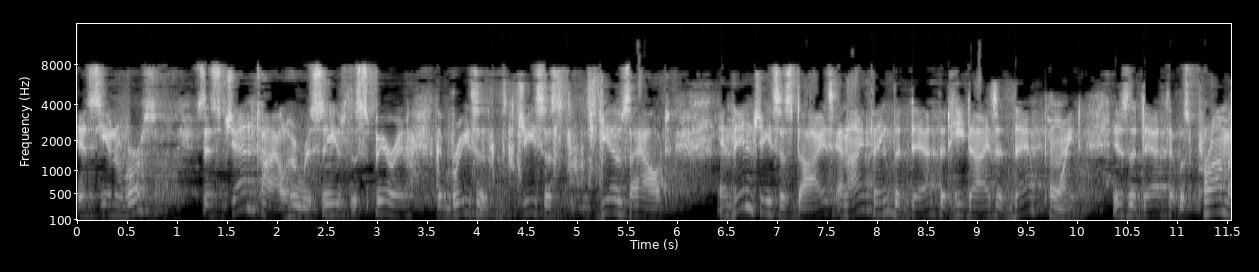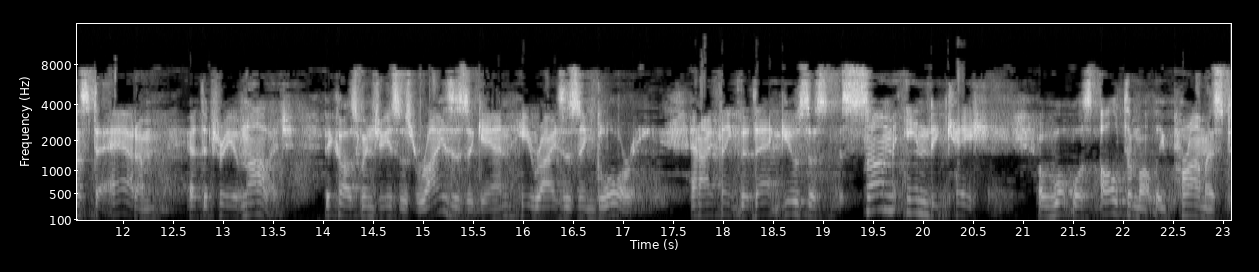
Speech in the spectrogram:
It's universal. It's this Gentile who receives the Spirit that Jesus gives out. And then Jesus dies, and I think the death that he dies at that point is the death that was promised to Adam at the tree of knowledge. Because when Jesus rises again, he rises in glory. And I think that that gives us some indication of what was ultimately promised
